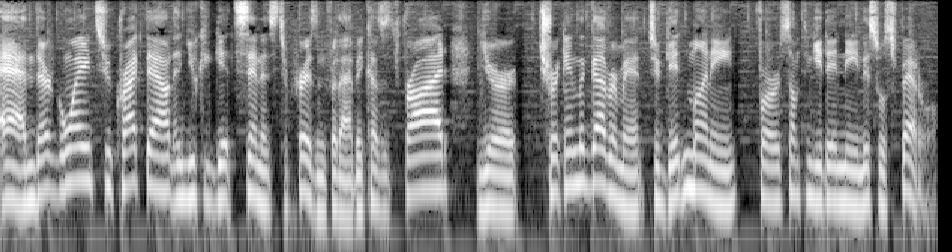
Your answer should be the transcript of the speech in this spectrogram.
and they're going to crack down and you can get sentenced to prison for that because it's fraud. You're tricking the government to get money for something you didn't need. This was federal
